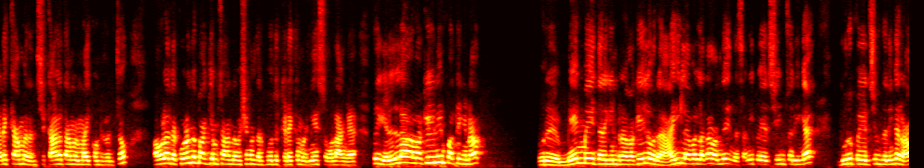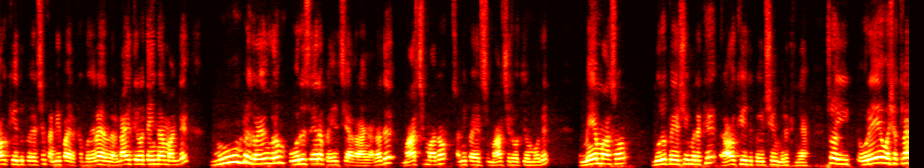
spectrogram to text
கிடைக்காம இருந்துச்சு காலதாமதமாய் கொண்டு இருந்துச்சோ அவ்வளோ அந்த குழந்தை பாக்கியம் சார்ந்த விஷயங்கள் தற்போது கிடைக்கும் அப்படின்னே சொல்லாங்க. ஸோ எல்லா வகையிலையும் பார்த்தீங்கன்னா ஒரு மேன்மையை தருகின்ற வகையில் ஒரு ஹை லெவலில் தான் வந்து இந்த சனி பயிற்சியும் சரிங்க. குரு பயிற்சியும் சரிங்க ராகு கேது பயிற்சியும் கண்டிப்பாக இருக்க போகுது. ஏன்னா ரெண்டாயிரத்தி இருபத்தி ஐந்தாம் ஆண்டு மூன்று கிரகங்களும் ஒரு சேர பயிற்சி ஆகிறாங்க. அதாவது மார்ச் மாதம் சனி பயிற்சி மார்ச் இருபத்தி ஒன்பது மே மாதம் குரு பயிற்சியும் இருக்கு ராகு கேது பயிற்சியும் இருக்குங்க. ஸோ ஒரே வருஷத்துல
